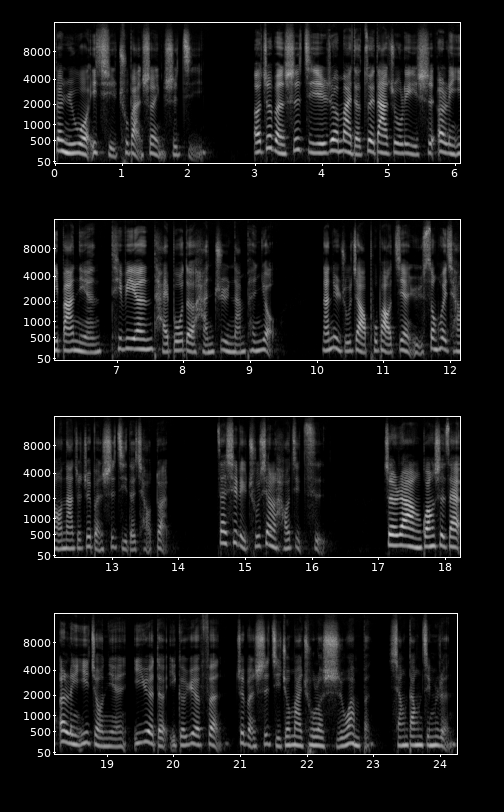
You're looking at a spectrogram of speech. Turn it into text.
更与我一起出版摄影诗集，而这本诗集热卖的最大助力是二零一八年 TVN 台播的韩剧《男朋友》，男女主角朴宝剑与宋慧乔拿着这本诗集的桥段，在戏里出现了好几次，这让光是在二零一九年一月的一个月份，这本诗集就卖出了十万本，相当惊人。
